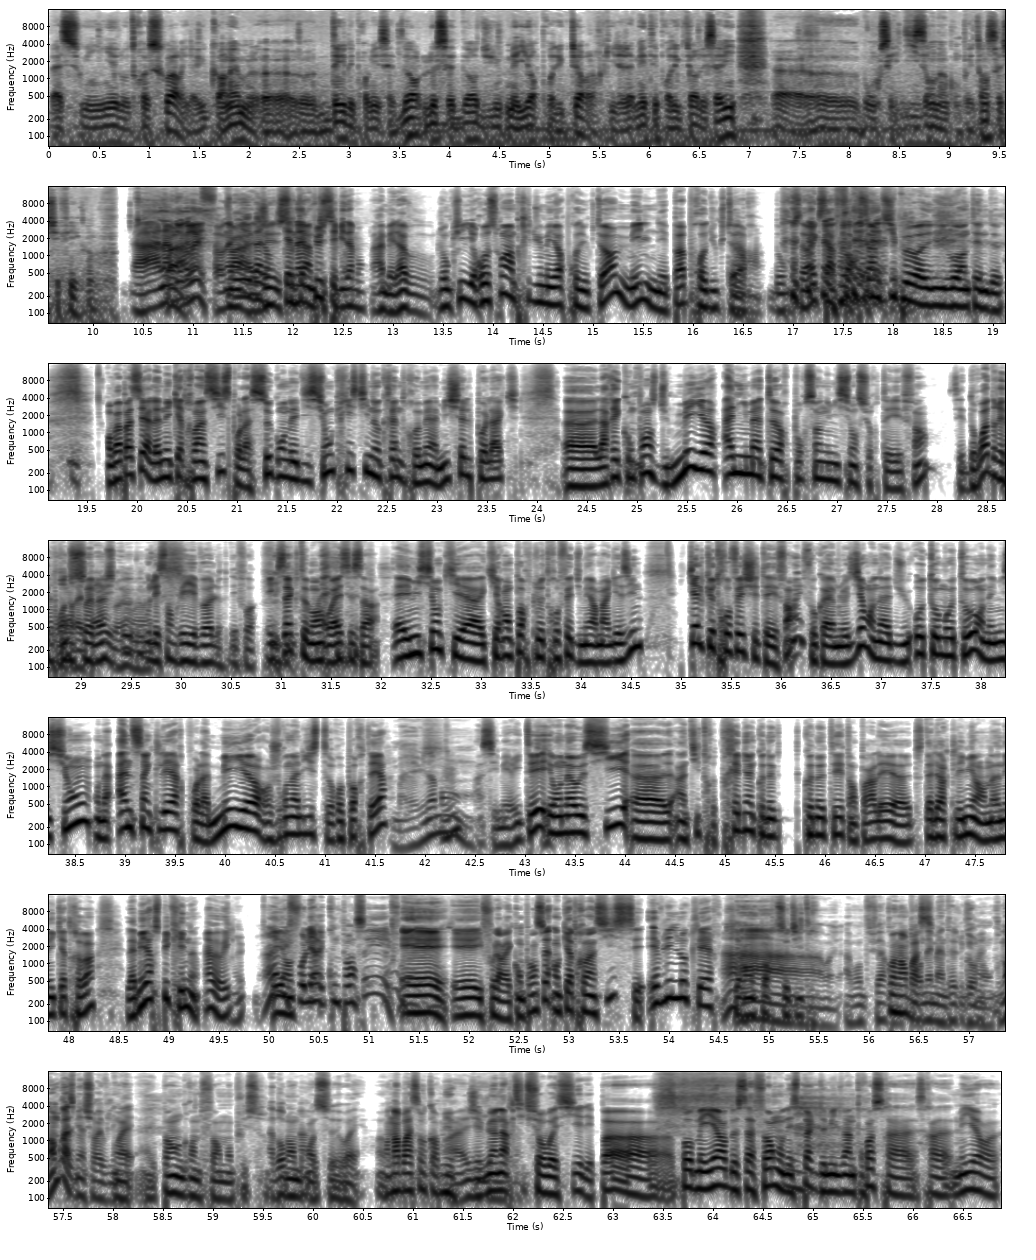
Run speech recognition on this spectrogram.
l'a souligné l'autre soir. Il y a eu quand même, euh, dès les premiers sets d'or, le set d'or du meilleur producteur, alors qu'il n'a jamais été producteur de sa vie. Euh, bon, c'est 10 ans d'incompétence, ça suffit. Quoi. Ah, Alain Voilà. de Greff, on a un petit peu. évidemment. Ah mais là, vous- donc il reçoit un prix du meilleur producteur, mais il n'est pas producteur. Donc c'est vrai que ça force un petit peu au niveau Antenne 2. On va passer à l'année 86 pour la seconde édition. Christine O'Krent remet à Michel Pollack euh, la récompense du meilleur animateur pour son émission sur TF1. C'est droit de réponse. Ouais, ouais, Ou les cendriers volent, des fois. Exactement, ouais, c'est ça. Et Émission qui, a- qui remporte le trophée du meilleur magazine. Quelques trophées chez TF1, il faut quand même le dire. On a du Automoto en émission. On a Anne Sinclair pour la meilleure journaliste reporter. évidemment. Ah, c'est mérité. Et on a aussi euh, un titre très bien conno- connoté, t'en parlais euh, tout à l'heure Clémy en années 80, la meilleure speakerine. Ah bah oui. Ah, mais Et en- il faut les récompenser. il faut- Et, et il faut la récompenser. En 86, c'est Evelyne Leclerc qui Ah, remporte ce titre. ouais, avant de faire Qu'on embrasse. tourner maintenant- qu'on- qu'on embrasse bien sûr Evelyne. Ouais, elle est pas en grande forme en plus. Ah bon on embrasse, euh, ouais. On embrasse encore mieux. Ouais, J'ai vu un article sur Voici, elle est pas, pas au meilleur de sa forme. On espère que 2023 sera, sera meilleur euh,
